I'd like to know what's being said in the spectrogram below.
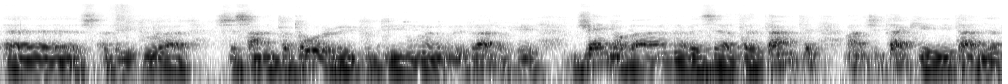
eh, addirittura 60 torri, tutti in una retrato, che Genova ne avesse altrettante, ma la città che in Italia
